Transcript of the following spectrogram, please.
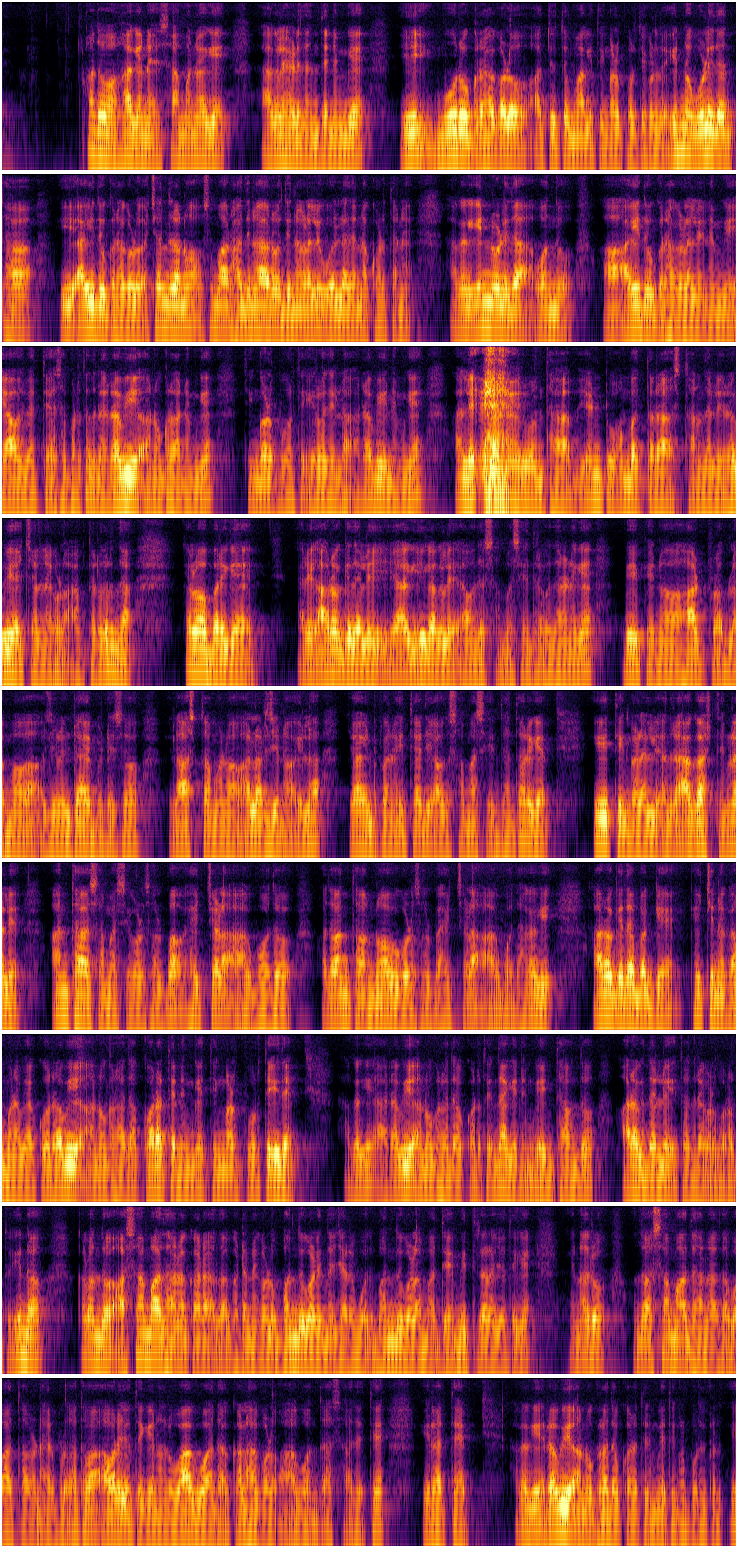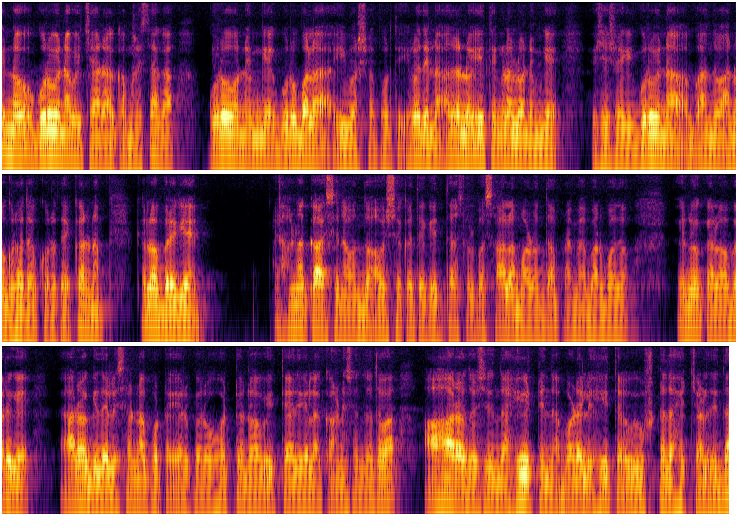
ಅದು ಹಾಗೆಯೇ ಸಾಮಾನ್ಯವಾಗಿ ಆಗಲೇ ಹೇಳಿದಂತೆ ನಿಮಗೆ ಈ ಮೂರು ಗ್ರಹಗಳು ಅತ್ಯುತ್ತಮವಾಗಿ ತಿಂಗಳ ಪೂರ್ತಿಗಳು ಇನ್ನು ಉಳಿದಂತಹ ಈ ಐದು ಗ್ರಹಗಳು ಚಂದ್ರನು ಸುಮಾರು ಹದಿನಾರು ದಿನಗಳಲ್ಲಿ ಒಳ್ಳೆಯದನ್ನು ಕೊಡ್ತಾನೆ. ಹಾಗಾಗಿ ಇನ್ನುಳಿದ ಒಂದು, ಆ ಐದು ಗ್ರಹಗಳಲ್ಲಿ ನಿಮಗೆ ಯಾವ ವ್ಯತ್ಯಾಸ ಬರುತ್ತೆ ಅಂದರೆ ರವಿ ಅನುಗ್ರಹ ನಿಮಗೆ ತಿಂಗಳು ಪೂರ್ತಿ ಇರೋದಿಲ್ಲ. ರವಿ ನಿಮಗೆ ಅಲ್ಲಿ ಇರುವಂತಹ ಎಂಟು ಒಂಬತ್ತರ ಸ್ಥಾನದಲ್ಲಿ ರವಿಯ ಚಲನೆಗಳು ಆಗ್ತಿರೋದ್ರಿಂದ ಕೆಲವೊಬ್ಬರಿಗೆ ಯಾರಿಗೆ ಆರೋಗ್ಯದಲ್ಲಿ ಈಗಾಗಲೇ ಯಾವುದೇ ಸಮಸ್ಯೆ ಇದ್ದರೆ ಉದಾಹರಣೆಗೆ ಬಿ ಪಿನೋ ಹಾರ್ಟ್ ಪ್ರಾಬ್ಲಮೋ ಡಯಾಬಿಟಿಸೋ ಇಲ್ಲ ಆಸ್ತಮನೋ ಅಲರ್ಜಿನೋ ಇಲ್ಲ ಜಾಯಿಂಟ್ ಪೇನೋ ಇತ್ಯಾದಿ ಯಾವುದು ಸಮಸ್ಯೆ ಇದ್ದಂಥವ್ರಿಗೆ ಈ ತಿಂಗಳಲ್ಲಿ ಅಂದರೆ ಆಗಸ್ಟ್ ತಿಂಗಳಲ್ಲಿ ಅಂತಹ ಸಮಸ್ಯೆಗಳು ಸ್ವಲ್ಪ ಹೆಚ್ಚಳ ಆಗ್ಬೋದು ಅಥವಾ ಅಂತಹ ನೋವುಗಳು ಸ್ವಲ್ಪ ಹೆಚ್ಚಳ ಆಗ್ಬೋದು. ಹಾಗಾಗಿ ಆರೋಗ್ಯದ ಬಗ್ಗೆ ಹೆಚ್ಚಿನ ಗಮನ ಬೇಕು. ರವಿ ಅನುಗ್ರಹದ ಕೊರತೆ ನಿಮಗೆ ತಿಂಗಳು ಪೂರ್ತಿ ಇದೆ. ಹಾಗಾಗಿ ಆ ರವಿ ಅನುಗ್ರಹದ ಕೊರತೆಯಿಂದಾಗಿ ನಿಮಗೆ ಇಂಥ ಒಂದು ಆರೋಗ್ಯದಲ್ಲಿ ತೊಂದರೆಗಳು ಬರುತ್ತೆ ಇನ್ನು ಕೆಲವೊಂದು ಅಸಮಾಧಾನಕರದ ಘಟನೆಗಳು ಬಂಧುಗಳಿಂದ ಜರಗಬಹುದು ಬಂಧುಗಳ ಮಧ್ಯೆ ಮಿತ್ರರ ಜೊತೆಗೆ ಏನಾದರೂ ಒಂದು ಅಸಮಾಧಾನದ ವಾತಾವರಣ ಏರ್ಪಡೋದು ಅಥವಾ ಅವರ ಜೊತೆಗೆ ಏನಾದರೂ ವಾಗ್ವಾದ, ಕಲಹಗಳು ಆಗುವಂಥ ಸಾಧ್ಯತೆ ಇರುತ್ತೆ. ಹಾಗಾಗಿ ರವಿ ಅನುಗ್ರಹದ ಕೊರತೆ ನಿಮಗೆ ತಿಂಗಳು ಪೂರ್ತಿ ಕೊಡುತ್ತೆ ಇನ್ನು ಗುರುವಿನ ವಿಚಾರ ಗಮನಿಸಿದಾಗ ಗುರು ನಿಮಗೆ ಗುರುಬಲ ಈ ವರ್ಷ ಪೂರ್ತಿ ಇರೋದಿಲ್ಲ. ಅದರಲ್ಲೂ ಈ ತಿಂಗಳಲ್ಲೂ ನಿಮಗೆ ವಿಶೇಷವಾಗಿ ಗುರುವಿನ ಒಂದು ಅನುಗ್ರಹದ ಕೊರತೆ ಕಾರಣ ಕೆಲವೊಬ್ಬರಿಗೆ ಹಣಕಾಸಿನ ಒಂದು ಅವಶ್ಯಕತೆಗಿಂತ ಸ್ವಲ್ಪ ಸಾಲ ಮಾಡುವಂಥ ಪ್ರಮೇಯ ಬರ್ಬೋದು. ಇನ್ನು ಕೆಲವೊಬ್ಬರಿಗೆ ಆರೋಗ್ಯದಲ್ಲಿ ಸಣ್ಣ ಪುಟ್ಟ ಏರುಪೇರು, ಹೊಟ್ಟೆ ನೋವು ಇತ್ಯಾದಿಗೆಲ್ಲ ಕಾಣಿಸುವುದು ಅಥವಾ ಆಹಾರ ದೋಷದಿಂದ, ಹೀಟ್ನಿಂದ ಬಡಲಿ ಹೀತ ಉಷ್ಣದ ಹೆಚ್ಚಳದಿಂದ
